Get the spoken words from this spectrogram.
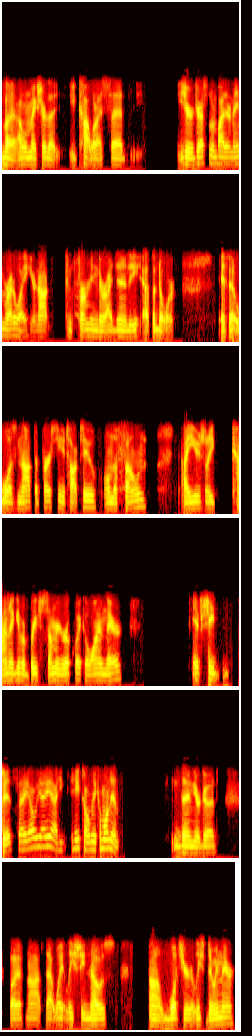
But I want to make sure that you caught what I said. You're addressing them by their name right away. You're not confirming their identity at the door. If it was not the person you talked to on the phone, I usually kind of give a brief summary real quick of why I'm there. If she did say, "Oh yeah, yeah," he he told me, "Come on in," then you're good. But if not, that way at least she knows uh, what you're at least doing there,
